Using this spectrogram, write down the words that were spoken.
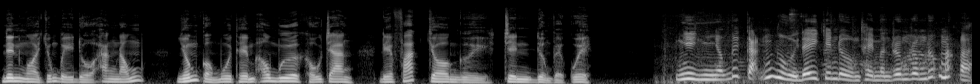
nên ngoài chuẩn bị đồ ăn nóng, nhóm còn mua thêm áo mưa, khẩu trang để phát cho người trên đường về quê. Nhìn những cái cảnh người đi trên đường thì mình rưng rưng nước mắt à.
